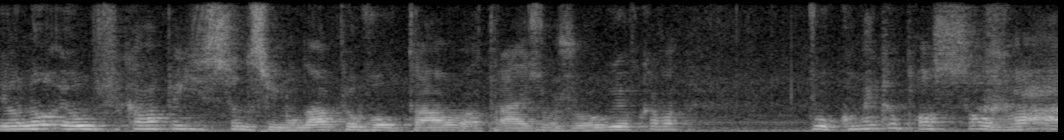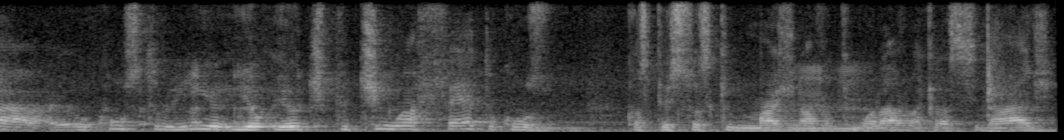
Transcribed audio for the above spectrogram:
eu não eu ficava pensando assim, não dava pra eu voltar atrás no jogo e eu ficava, pô, como é que eu posso salvar? Eu construí, e eu, eu, tipo, tinha um afeto com, os, com as pessoas que imaginavam que moravam naquela cidade.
